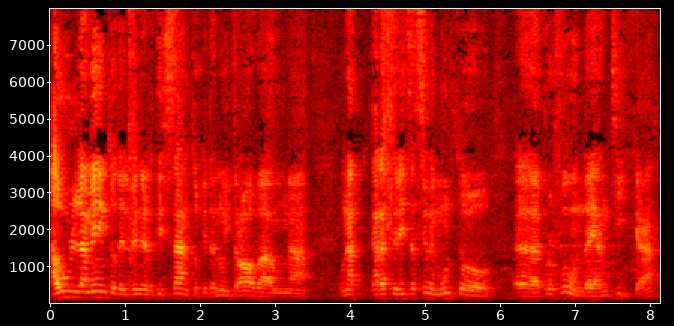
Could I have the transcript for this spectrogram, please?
all'aullamento del venerdì santo che da noi trova una, una caratterizzazione molto eh, profonda e antica,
